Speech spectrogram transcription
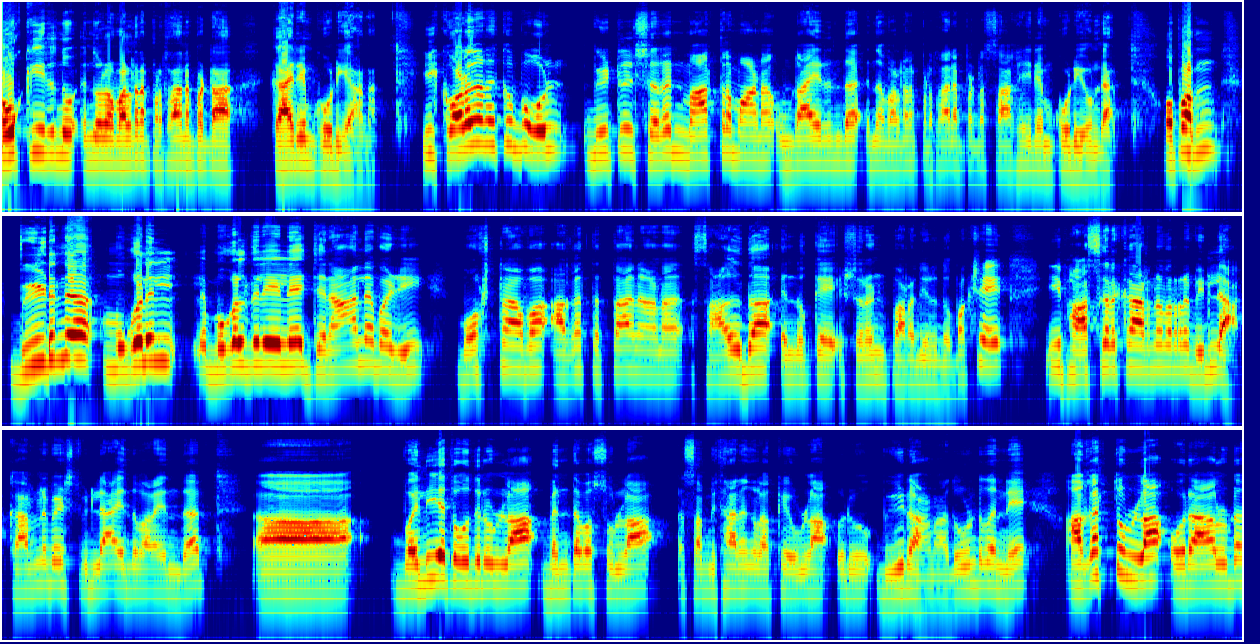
നോക്കിയിരുന്നു എന്നുള്ള വളരെ പ്രധാനപ്പെട്ട കാര്യം കൂടിയാണ്. ഈ കൊല നടക്കുമ്പോൾ വീട്ടിൽ ശരൺ മാത്രമാണ് ഉണ്ടായിരുന്നത് എന്ന വളരെ പ്രധാനപ്പെട്ട സാഹചര്യം കൂടിയുണ്ട്. ഒപ്പം വീടിന് മുകളിൽ മുകൾ നിലയിലെ ജനാല വഴി മോഷ്ടാവ് അകത്തെത്താനാണ് സാധ്യത എന്നൊക്കെ ശരൺ പറഞ്ഞിരുന്നു. പക്ഷേ ഈ ഭാസ്കരക്കാരനവരുടെ വില്ല കാർണവേഴ്സ് വില്ല എന്ന് പറയുന്നത് വലിയ തോതിലുള്ള ബന്ധവസ്സുള്ള സംവിധാനങ്ങളൊക്കെയുള്ള ഒരു വീടാണ്. അതുകൊണ്ട് തന്നെ അകത്തുള്ള ഒരാളുടെ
